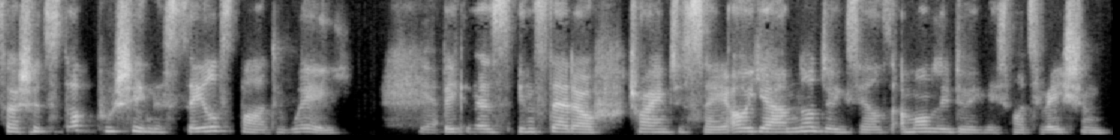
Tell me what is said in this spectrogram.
so I should stop pushing the sales part away. Yeah. Because instead of trying to say, oh, yeah, I'm not doing sales, I'm only doing this motivation,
